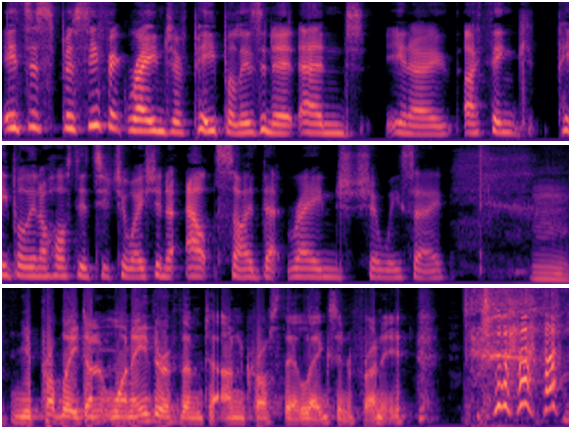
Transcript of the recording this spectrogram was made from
it's a specific range of people, isn't it? And you know, I think people in a hostage situation are outside that range, shall we say? Mm. And you probably don't want either of them to uncross their legs in front of you.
